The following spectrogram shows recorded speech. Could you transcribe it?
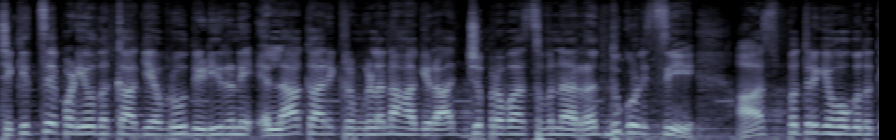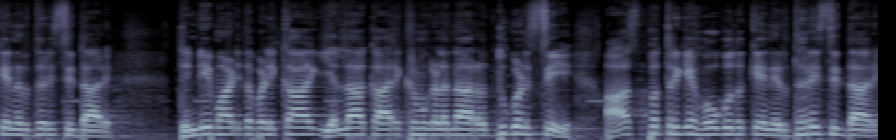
ಚಿಕಿತ್ಸೆ ಪಡೆಯೋದಕ್ಕಾಗಿ ಅವರು ದಿಢೀರನೆ ಎಲ್ಲಾ ಕಾರ್ಯಕ್ರಮಗಳನ್ನು ಹಾಗೆ ರಾಜ್ಯ ಪ್ರವಾಸವನ್ನು ರದ್ದುಗೊಳಿಸಿ ಆಸ್ಪತ್ರೆಗೆ ಹೋಗೋದಕ್ಕೆ ನಿರ್ಧರಿಸಿದ್ದಾರೆ. ತಿಂಡಿ ಮಾಡಿದ ಬಳಿಕ ಎಲ್ಲ ಕಾರ್ಯಕ್ರಮಗಳನ್ನು ರದ್ದುಗೊಳಿಸಿ ಆಸ್ಪತ್ರೆಗೆ ಹೋಗೋದಕ್ಕೆ ನಿರ್ಧರಿಸಿದ್ದಾರೆ.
